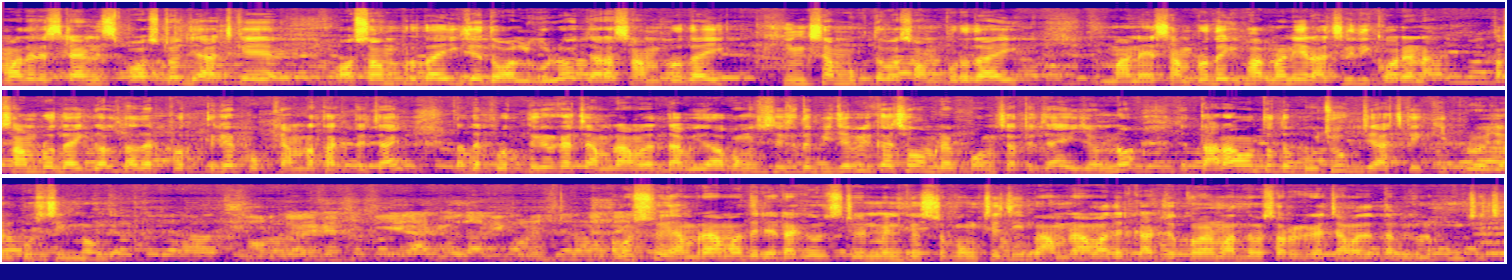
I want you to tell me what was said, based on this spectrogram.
আমাদের স্ট্যান্ড স্পষ্ট যে আজকে অসাম্প্রদায়িক যে দলগুলো যারা সাম্প্রদায়িক হিংসামুক্ত বা সাম্প্রদায়িক মানে সাম্প্রদায়িক ভাবনা নিয়ে রাজনীতি করে না বা সাম্প্রদায়িক দল তাদের প্রত্যেকের পক্ষে আমরা থাকতে চাই তাদের প্রত্যেকের কাছে আমরা আমাদের দাবি দেওয়া পৌঁছে সেই সাথে বিজেপির কাছেও আমরা পৌঁছাতে চাই এই জন্য তারা অন্তত বুঝুক যে আজকে কী প্রয়োজন পশ্চিমবঙ্গের। অবশ্যই, আমরা আমাদের এটাকেও স্টুডেন্ট ম্যানিফেস্টো পৌঁছেছি বা আমরা আমাদের কার্যক্রমের মাধ্যমে সরকারের কাছে আমাদের দাবিগুলো পৌঁছেছি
